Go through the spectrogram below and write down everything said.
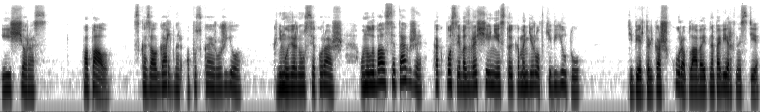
и еще раз. «Попал», — сказал Гарднер, опуская ружье. К нему вернулся кураж. Он улыбался так же, как после возвращения из той командировки в Юту. «Теперь только шкура плавает на поверхности.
